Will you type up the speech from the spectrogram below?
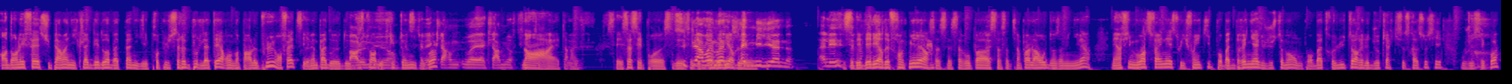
dans les faits, Superman, il claque des doigts, Batman, il est propulsé à l'autre bout de la Terre, on n'en parle plus, en fait. Il n'y a même pas d'histoire de, de, de kryptonite. Ouais, avec l'armure. Non, arrête, arrête. Ça, c'est pour. Superman, One de... C'est des délires de Frank Miller, ça, ça, vaut pas, ça, ça tient pas la route dans un univers. Mais un film World's Finest où ils font équipe pour battre Brainiac justement, ou pour battre Luthor et le Joker qui se seraient associés, ou je sais quoi,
